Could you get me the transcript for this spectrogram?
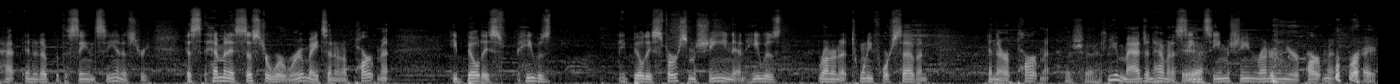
ha- ended up with the CNC industry. His him and his sister were roommates in an apartment. He built his he was he built his first machine, and he was running it 24/7 in their apartment. Can you imagine having a Yeah. CNC machine running in your apartment? Right.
